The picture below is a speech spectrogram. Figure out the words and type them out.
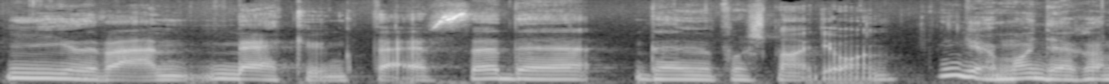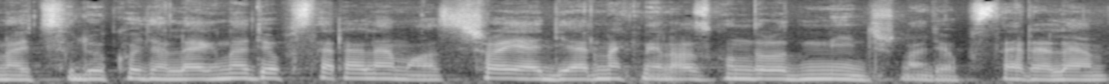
nyilván nekünk persze, de, de ő most nagyon. Igen, mondják a nagyszülők, hogy a legnagyobb szerelem az. Saját gyermeknél azt gondolod, nincs nagyobb szerelem,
